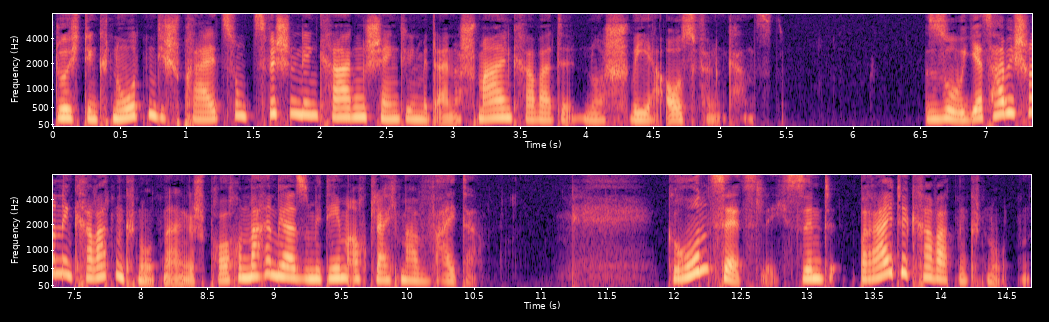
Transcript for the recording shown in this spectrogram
durch den Knoten die Spreizung zwischen den Kragenschenkeln mit einer schmalen Krawatte nur schwer ausfüllen kannst. So, jetzt habe ich schon den Krawattenknoten angesprochen, machen wir also mit dem auch gleich mal weiter. Grundsätzlich sind breite Krawattenknoten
